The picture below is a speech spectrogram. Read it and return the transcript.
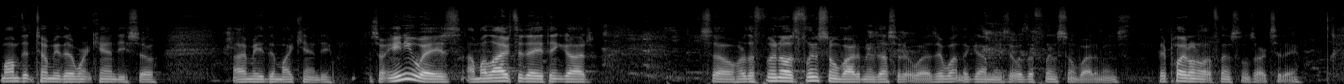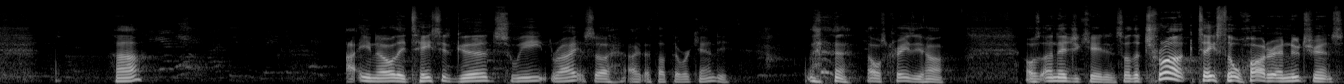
Mom didn't tell me they weren't candy, so I made them my candy. So, anyways, I'm alive today, thank God. So, or the no, it's Flintstone vitamins. That's what it was. It wasn't the gummies. It was the Flintstone vitamins. They probably don't know what Flintstones are today. Huh? I, you know, they tasted good, sweet, right? So I, I thought they were candy. that was crazy, huh? I was uneducated. So the trunk takes the water and nutrients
